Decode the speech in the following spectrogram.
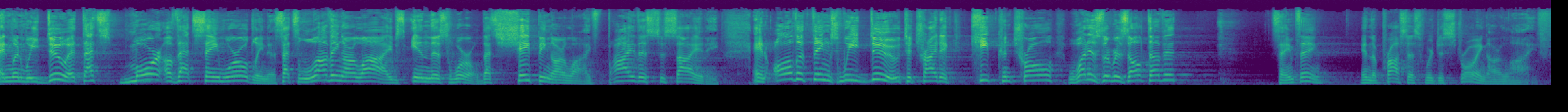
And when we do it, that's more of that same worldliness. That's loving our lives in this world. That's shaping our life by this society. And all the things we do to try to keep control, what is the result of it? Same thing. In the process, we're destroying our life.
